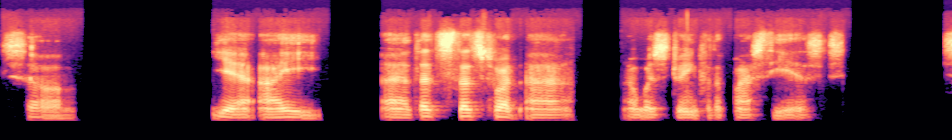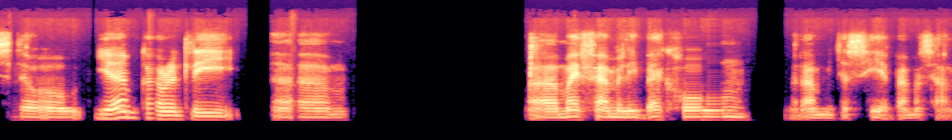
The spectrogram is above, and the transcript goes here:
So yeah, I uh, that's that's what uh, I was doing for the past years. Mm. So yeah, I'm currently um, uh, my family back home, but I'm just here by myself.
